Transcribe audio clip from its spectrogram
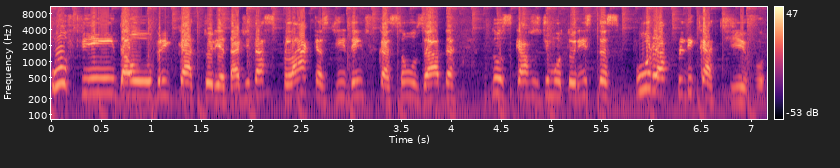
o fim da obrigatoriedade das placas de identificação usada nos carros de motoristas por aplicativo.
